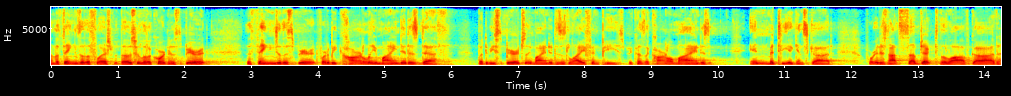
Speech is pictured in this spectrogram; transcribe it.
on the things of the flesh, but those who live according to the Spirit, the things of the Spirit. For to be carnally minded is death, but to be spiritually minded is life and peace, because the carnal mind is enmity against God, for it is not subject to the law of God,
